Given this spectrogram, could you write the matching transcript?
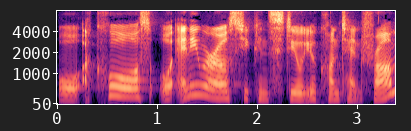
or a course or anywhere else you can steal your content from,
